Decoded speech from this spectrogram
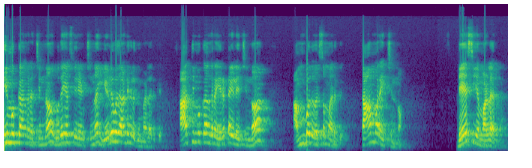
திமுகங்கிற சின்னம் உதயசூரியன் சின்னம் எழுபது ஆண்டுகளுக்கு மேல இருக்கு. அதிமுகங்கிற இரட்டை இலை சின்னம் ஐம்பது வருஷமா இருக்கு. தாமரை சின்னம். தேசிய மலர்.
